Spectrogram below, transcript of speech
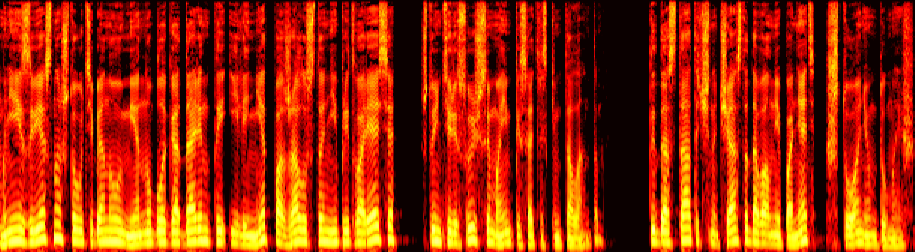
«Мне известно, что у тебя на уме, но благодарен ты или нет, пожалуйста, не притворяйся, что интересуешься моим писательским талантом. Ты достаточно часто давал мне понять, что о нем думаешь».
